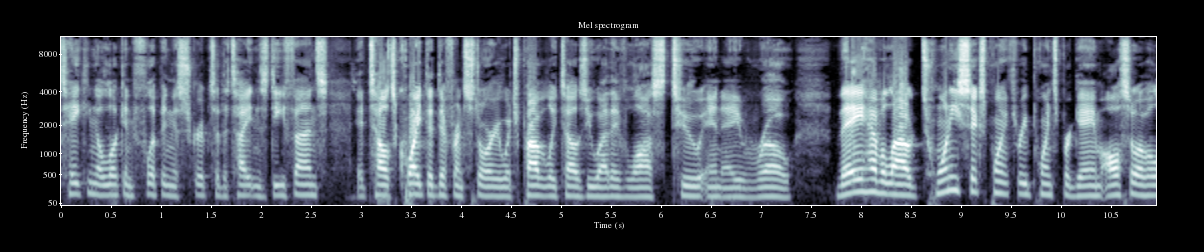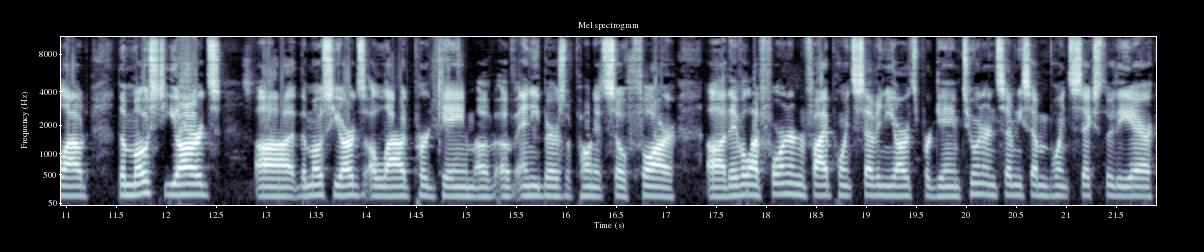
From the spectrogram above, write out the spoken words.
taking a look and flipping the script to the Titans defense, it tells quite the different story, which probably tells you why they've lost two in a row. They have allowed 26.3 points per game, also have allowed the most yards uh, the most yards allowed per game of, of any Bears opponent so far. Uh, they've allowed 405.7 yards per game, 277.6 through the air,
